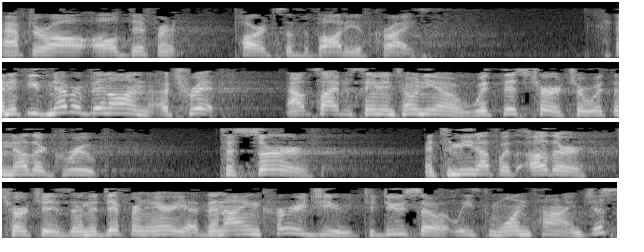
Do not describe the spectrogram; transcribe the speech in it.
after all, all different parts of the body of Christ. And if you've never been on a trip outside of San Antonio with this church or with another group to serve and to meet up with other churches in a different area, then I encourage you to do so at least one time, just,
